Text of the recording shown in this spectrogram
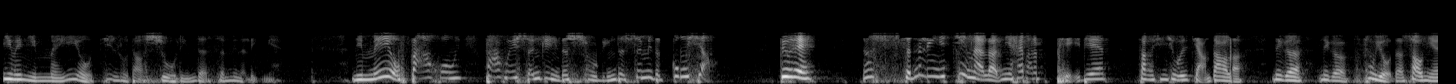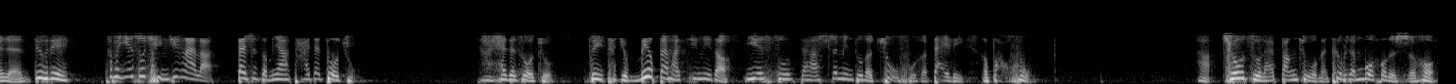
因为你没有进入到属灵的生命的里面，你没有发挥发挥神给你的属灵的生命的功效，对不对？然后神的灵一进来了，你还把它撇一边。上个星期我就讲到了那个那个富有的少年人，对不对？他把耶稣请进来了，但是怎么样？他还在做主。他还在做主，所以他就没有办法经历到耶稣在他生命中的祝福和带领和保护。好，求主来帮助我们，特别在幕后的时候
